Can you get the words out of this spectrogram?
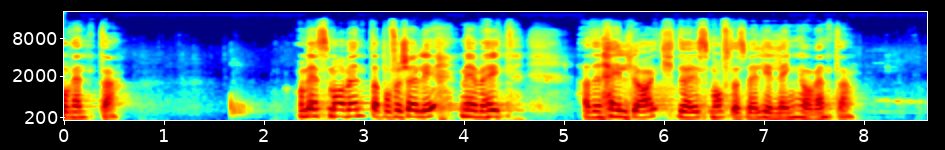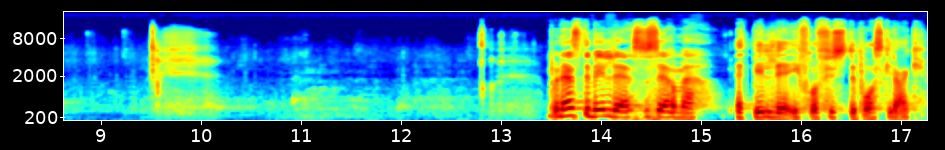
og vente. Og vi som har venta på forskjellig, vi vet at en hel dag det er som oftest veldig lenge å vente. På neste bilde så ser vi et bilde fra første påskedag.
